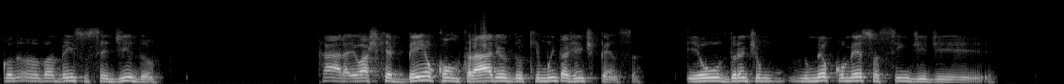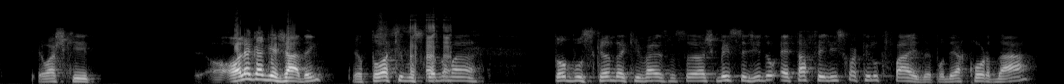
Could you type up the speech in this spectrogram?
quando bem-sucedido Cara, eu acho que é bem o contrário do que muita gente pensa. Eu, durante um, no meu começo, assim, de, de. Eu acho que. Olha a gaguejada, hein? Eu tô aqui buscando uma. tô buscando aqui várias pessoas. Eu acho que bem sucedido é estar tá feliz com aquilo que faz, é poder acordar,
